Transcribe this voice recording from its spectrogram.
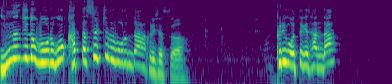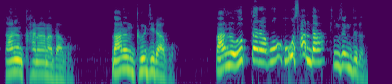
있는지도 모르고 갖다 쓸 줄을 모른다 그러셨어. 그리고 어떻게 산다? 나는 가난하다고 나는 거지라고 나는 없다라고 하고 산다 중생들은.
